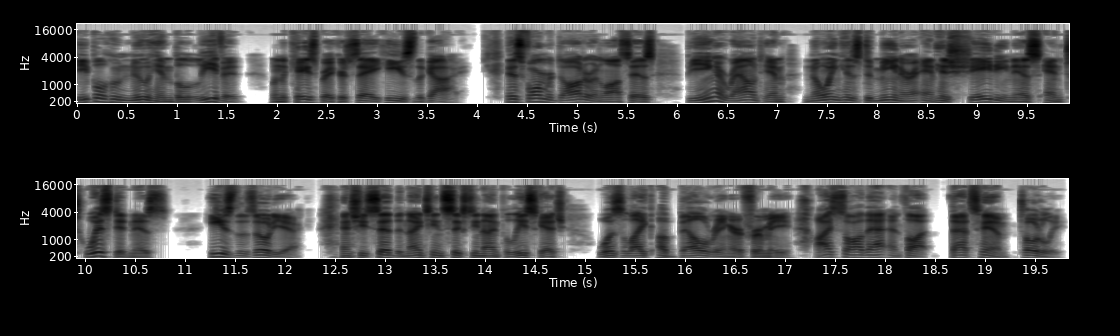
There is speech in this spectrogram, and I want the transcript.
People who knew him believe it when the casebreakers say he's the guy. His former daughter-in-law says being around him, knowing his demeanor and his shadiness and twistedness, he's the Zodiac. And she said the 1969 police sketch was like a bell ringer for me. I saw that and thought, that's him, totally.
